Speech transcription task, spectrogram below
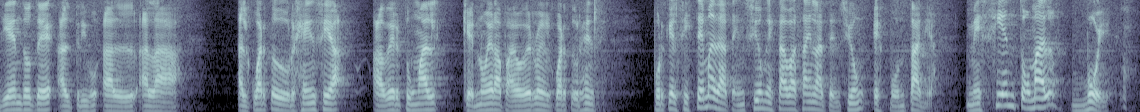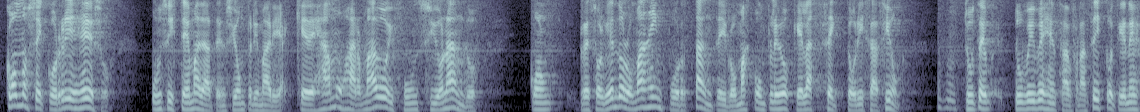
yéndote al, al, cuarto de urgencia a ver tu mal que no era para verlo en el cuarto de urgencia? porque el sistema de atención está basado en la atención espontánea. Me siento mal, voy. ¿Cómo se corrige eso? Un sistema de atención primaria que dejamos armado y funcionando, con, resolviendo lo más importante y lo más complejo que es la sectorización. Tú, te, tú vives en San Francisco, tienes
